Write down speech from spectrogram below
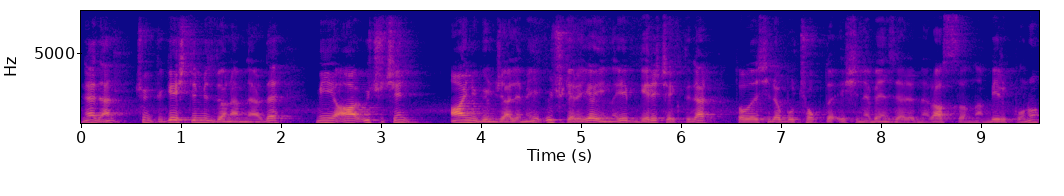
Neden? Çünkü geçtiğimiz dönemlerde Mi A3 için aynı güncellemeyi 3 kere yayınlayıp geri çektiler. Dolayısıyla bu çok da eşine benzerine rastlanan bir konu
